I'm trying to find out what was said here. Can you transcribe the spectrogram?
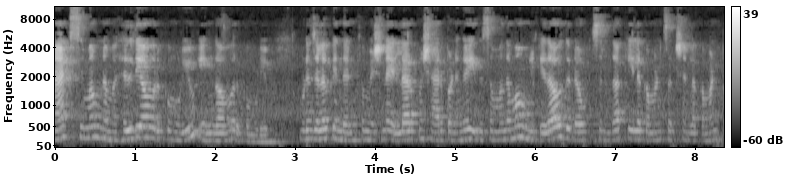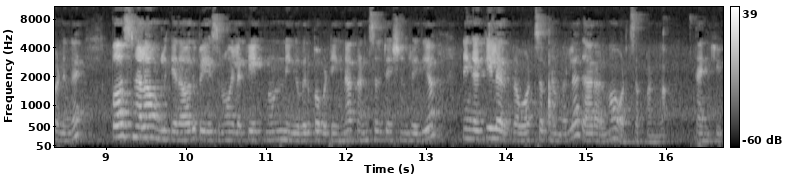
மேக்ஸிமம் நம்ம ஹெல்த்தியாகவும் இருக்க முடியும் எங்காவும் இருக்க முடியும். முடிஞ்ச அளவுக்கு இந்த இன்ஃபர்மேஷனை எல்லாருக்கும் ஷேர் பண்ணுங்கள் இது சம்மந்தமாக உங்களுக்கு ஏதாவது டவுட்ஸ் இருந்தால் கீழே கமெண்ட் செக்ஷனில் கமெண்ட் பண்ணுங்கள் பர்சனலாக உங்களுக்கு ஏதாவது பேசணும் இல்லை கேட்கணும்னு நீங்கள் விருப்பப்பட்டீங்கன்னா கன்சல்டேஷன் ரீதியாக நீங்கள் கீழே இருக்கிற வாட்ஸ்அப் நம்பரில் தாராளமாக வாட்ஸ்அப் பண்ணலாம். தேங்க்யூ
